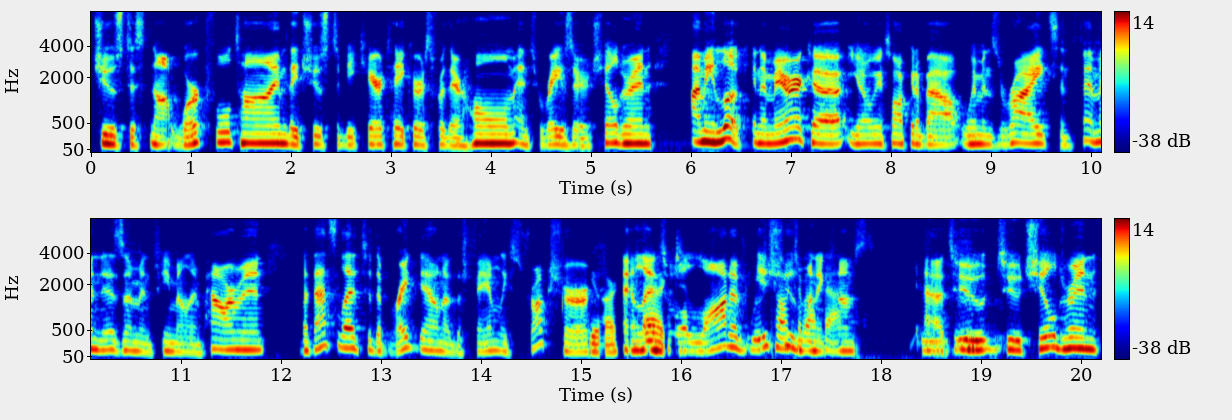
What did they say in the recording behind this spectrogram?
choose to not work full time. They choose to be caretakers for their home and to raise their children. I mean, look, in America, you know, we're talking about women's rights and feminism and female empowerment, but that's led to the breakdown of the family structure and led to a lot of We've issues when it that. comes yeah, to to children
